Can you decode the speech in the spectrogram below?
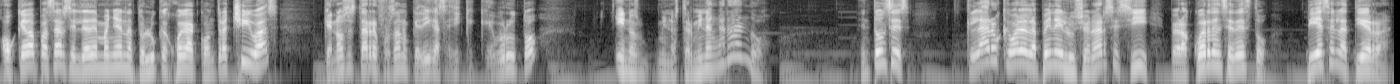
¿O qué va a pasar si el día de mañana Toluca juega contra Chivas, que no se está reforzando, que digas así que qué bruto, y nos, y nos terminan ganando? Entonces, claro que vale la pena ilusionarse, sí, pero acuérdense de esto, pies en la tierra.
